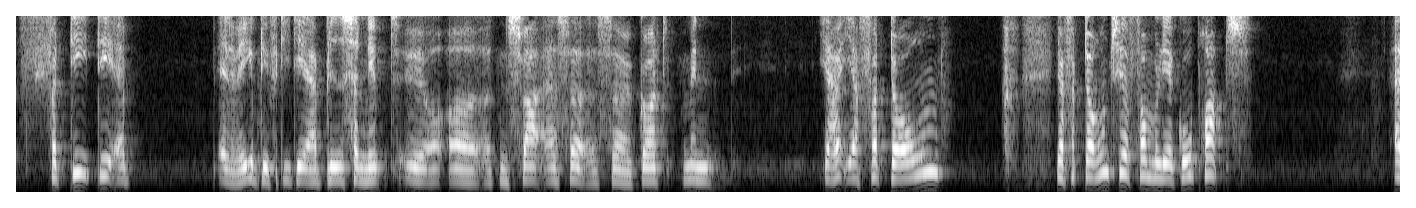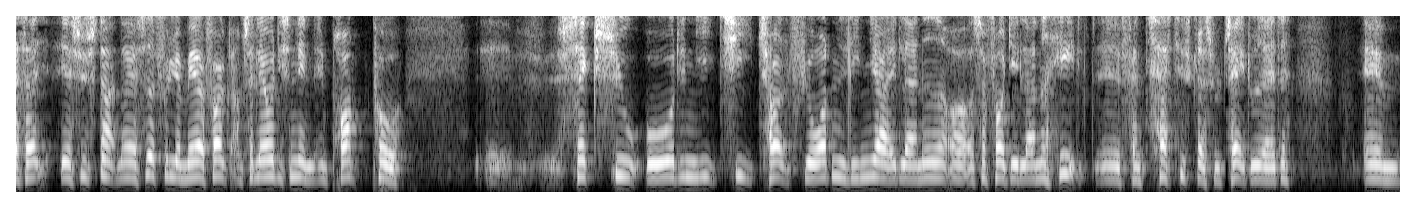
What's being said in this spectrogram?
fordi det er eller jeg ved ikke om det er fordi det er blevet så nemt øh, og, og, og den svar er så, så godt men jeg, jeg er for doven jeg er for doven til at formulere gode prompts altså jeg synes når, når jeg sidder og følger med og folk så laver de sådan en, en prompt på øh, 6, 7, 8, 9, 10, 12, 14 linjer et eller andet og, og så får de et eller andet helt øh, fantastisk resultat ud af det øh,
